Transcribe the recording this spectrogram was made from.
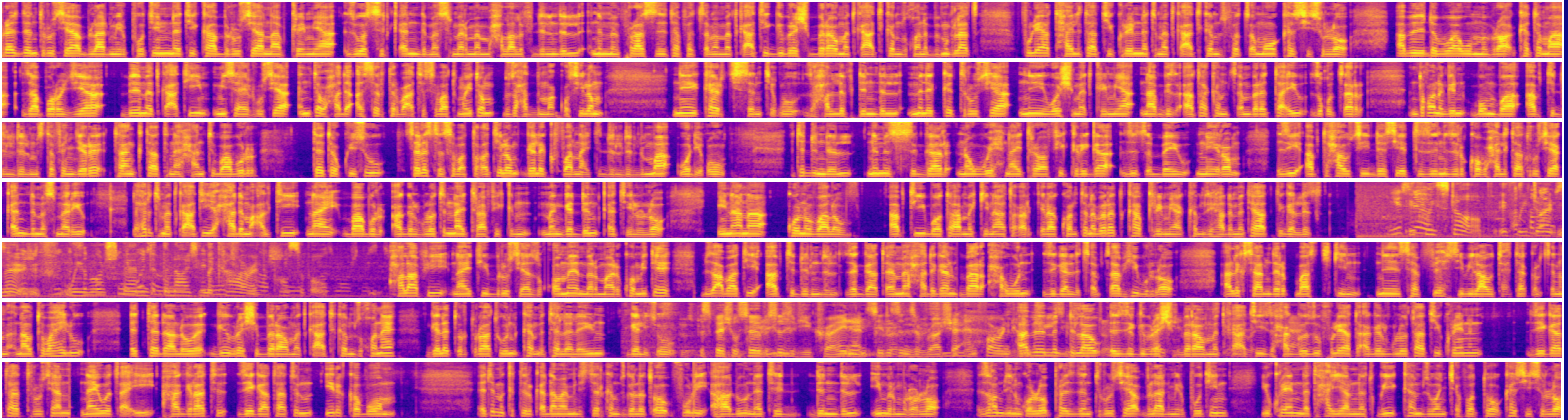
ፕረዚደንት ሩስያ ቭላድሚር ፑቲን ነቲ ካብ ሩስያ ናብ ክሬምያ ዝወስድ ቀንዲ መስመር መመሓላለፍ ድልድል ንምፍራስ ዝተፈፀመ መጥቃዕቲ ግብረ ሽበራዊ መጥቃዕቲ ከም ዝኾነ ብምግላፅ ፍሉያት ሓይልታት ዩክሬን ነቲ መጥቃዕቲ ከም ዝፈፀምዎ ከሲሱ ኣሎ ኣብ ደቡባዊ ምብራቕ ከተማ ዛፖሮጅያ ብመጥቃዕቲ ሚሳይል ሩስያ እንተውሓደ 14 ሰባት ሞይቶም ብዙሓት ድማ ቆሲሎም ንከርች ሰንጢቑ ዝሓልፍ ድንድል ምልክት ሩስያ ንወሽመጥ ክሪምያ ናብ ግዝኣታ ከም ዝፀንበረታ እዩ ዝቁፀር እንተኾነ ግን ቦምባ ኣብቲ ድልድል ምስ ተፈንጀረ ታንክታት ናይ ሓንቲ ባቡር ተተኲሱ ሰለስተ ሰባት ተቐቲሎም ገለ ክፋል ናይቲ ድልድል ድማ ወዲቑ እቲ ድንድል ንምስስጋር ነዊሕ ናይ ትራፊክ ሪጋ ዝፅበዩ ነይሮም እዚ ኣብቲ ሓውሲ ደሴት እዚ ንዝርከቡ ሓይልታት ሩስያ ቀንዲ መስመር እዩ ድሕሪ እቲ መጥቃዕቲ ሓደ መዓልቲ ናይ ባቡር ኣገልግሎትን ናይ ትራፊክን መንገድን ቀፂሉ ኣሎ ኢናና ኮኖቫሎቭ ኣብቲ ቦታ መኪናኣ ተቐርቂራ እኳ እንተነበረት ካብ ክሪሚያ ከም ዘይሃደመት እያ ትገልጽ። ሓላፊ ናይቲ ብሩስያ ዝቖመ መርማሪ ኮሚቴ ብዛዕባ እቲ ኣብቲ ድልድል ዘጋጠመ ሓደጋን ባርዕ ሓውን ዝገልጽ ጸብጻብ ሂቡ ኣሎ። ኣሌክሳንደር ባስቲኪን ንሰፊሕ ሲቪላዊ ትሕተ ቅርጺ ንምዕናው ተባሂሉ እተዳለወ ግብረ ሽበራዊ መጥቃዕቲ ከም ዝኾነ ገለ ጥርጡራት እውን ከም እተለለዩን ገሊጹ። ኣብ ምድላው እዚ ግብረ ሽበራዊ መጥቃዕቲ ዝሓገዙ ፍሉያት ኣገልግሎታት ዩክሬንን ዜጋታት ሩስያን ናይ ወጻኢ ሃገራት ዜጋታትን ይርከብዎም። እቲ ምክትል ቀዳማይ ሚኒስተር ከም ዝገለጾ ፍሉይ ኣሃዱ ነቲ ድንድል ይምርምሮ ኣሎ እዚ ከምዚ ኢሉ እንከሎ ፕረዚደንት ሩስያ ቭላድሚር ፑቲን ዩክሬን ነቲ ሓያል ነትጒ ከም ዝወንጨፈቶ ከሲሱ ኣሎ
